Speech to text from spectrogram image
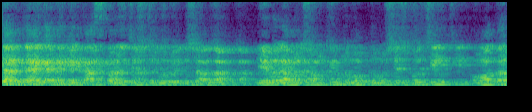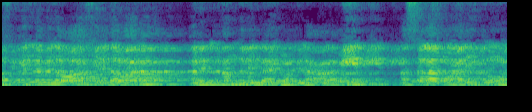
যার জায়গা থেকে কাজ করার চেষ্টা করব ইনশাআল্লাহ। এই বলে আমার সংক্ষিপ্ত বক্তব্য শেষ করছি। আলহামদুলিল্লাহ আসসালামু আলাইকুম ওয়া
